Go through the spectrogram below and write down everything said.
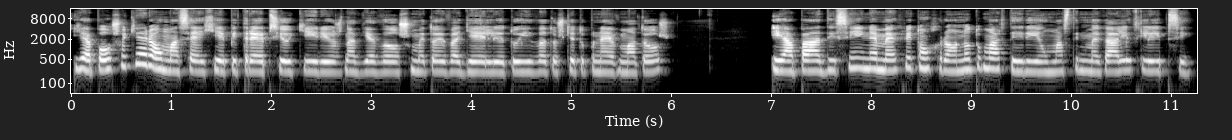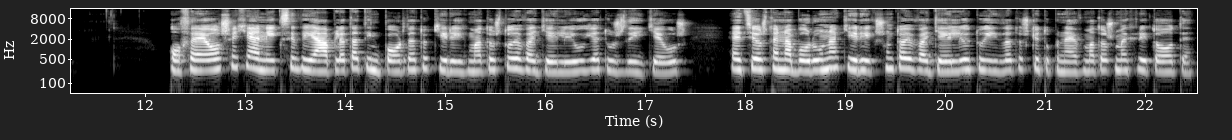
Για πόσο καιρό μας έχει επιτρέψει ο Κύριος να διαδώσουμε το Ευαγγέλιο του Ήδατος και του Πνεύματος; Η απάντηση είναι μέχρι τον χρόνο του μαρτυρίου μας την μεγάλη θλίψη. Ο Θεός έχει ανοίξει διάπλατα την πόρτα του κηρύγματος του Ευαγγελίου για τους δίκαιους, έτσι ώστε να μπορούν να κηρύξουν το Ευαγγέλιο του Ήδατος και του Πνεύματος μέχρι τότε.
